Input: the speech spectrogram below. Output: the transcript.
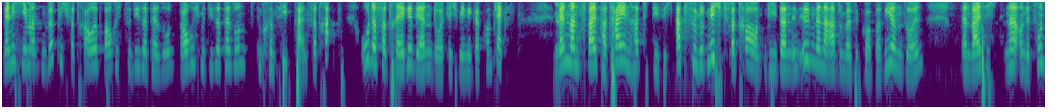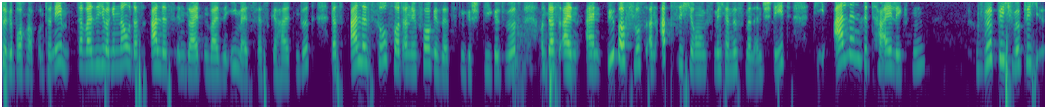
Wenn ich jemanden wirklich vertraue, brauche ich zu dieser Person, brauche ich mit dieser Person im Prinzip keinen Vertrag. Oder Verträge werden deutlich weniger komplex. Ja. Wenn man zwei Parteien hat, die sich absolut nicht vertrauen, die dann in irgendeiner Art und Weise kooperieren sollen, dann weiß ich, na, und jetzt runtergebrochen auf Unternehmen, da weiß ich aber genau, dass alles in seitenweise E-Mails festgehalten wird, dass alles sofort an den Vorgesetzten gespiegelt wird und dass ein, ein Überfluss an Absicherungsmechanismen entsteht, die allen Beteiligten wirklich, wirklich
